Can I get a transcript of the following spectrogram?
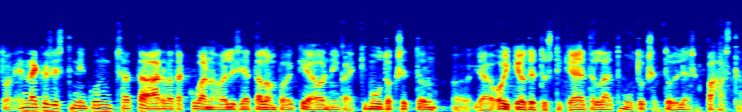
Todennäköisesti, niin kuin saattaa arvata, kun vanhoillisia talonpoikia on, niin kaikki muutokset on, ja oikeutetusti ajatellaan, että muutokset on yleensä pahasta.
